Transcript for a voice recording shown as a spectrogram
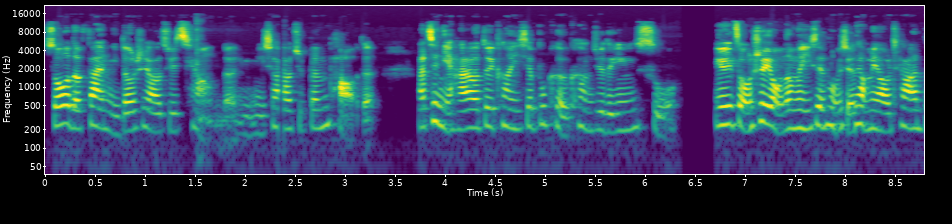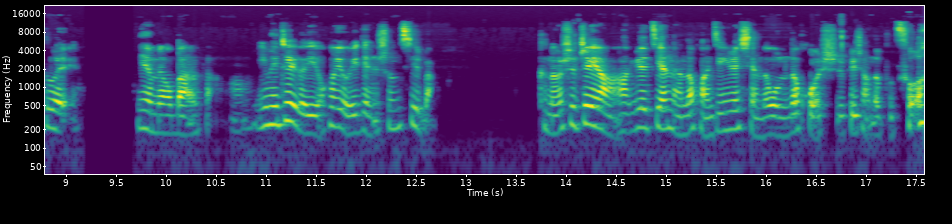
所有的饭你都是要去抢的，你是要去奔跑的，而且你还要对抗一些不可抗拒的因素，因为总是有那么一些同学他们要插队，你也没有办法啊。因为这个也会有一点生气吧，可能是这样啊。越艰难的环境越显得我们的伙食非常的不错。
